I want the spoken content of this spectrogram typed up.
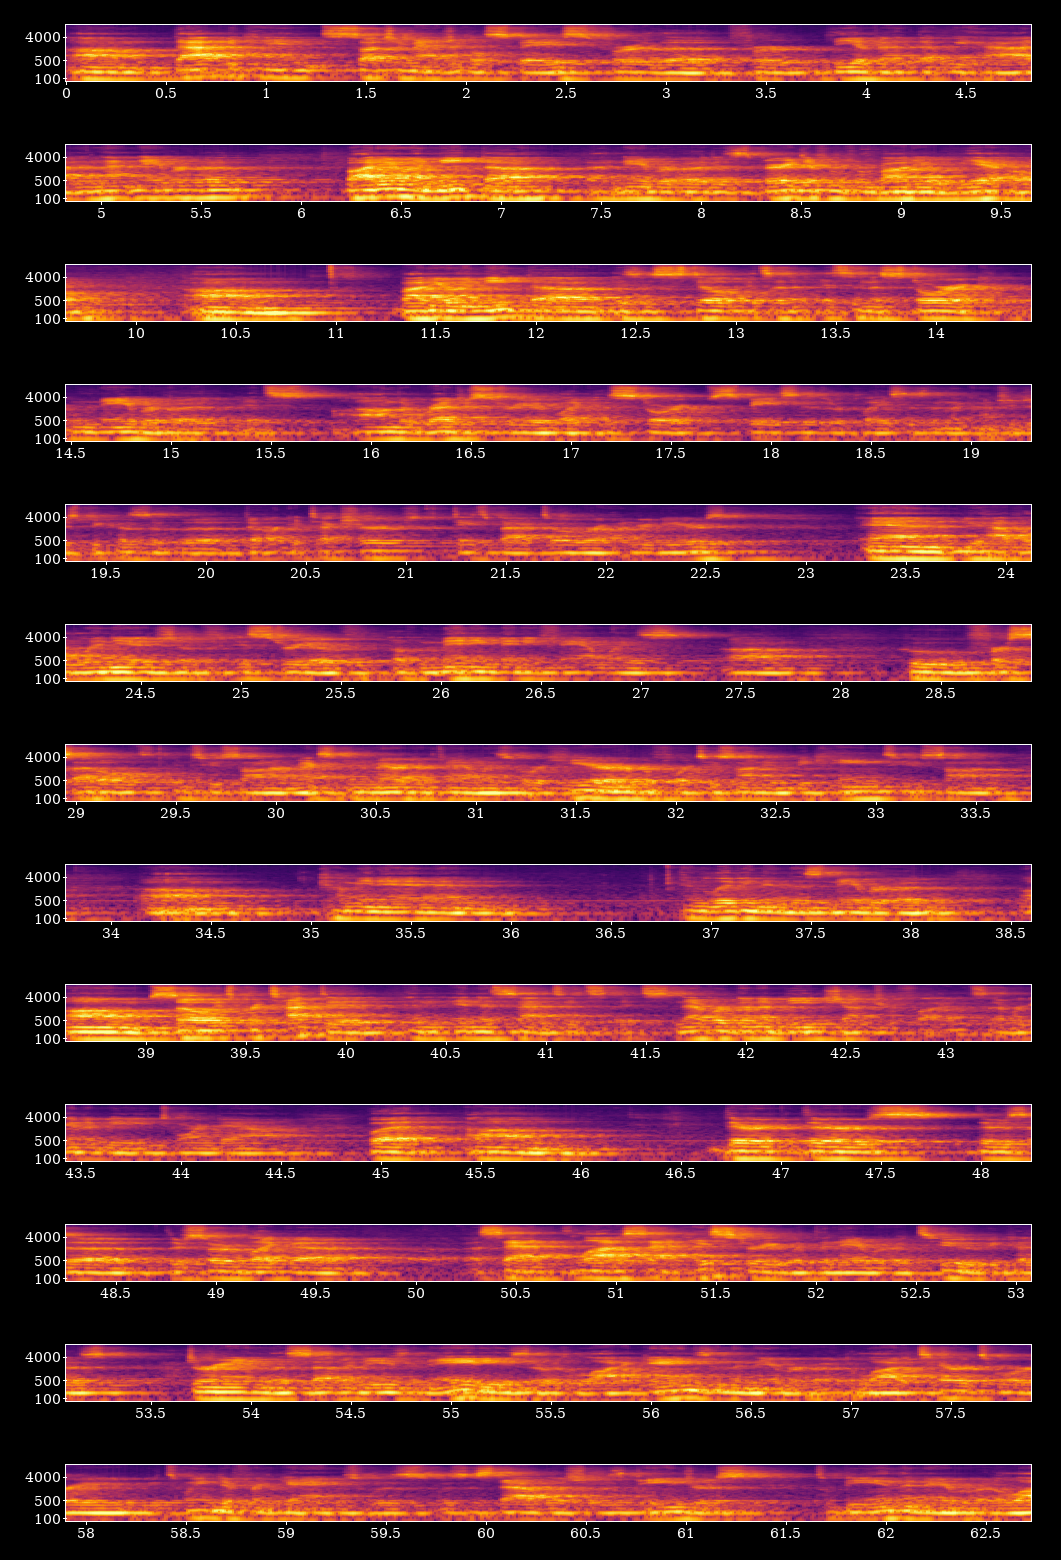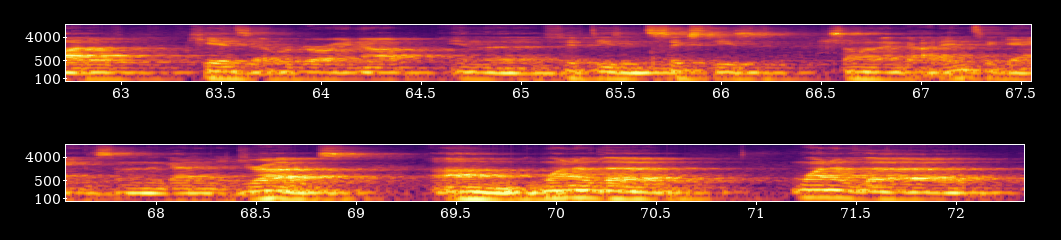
Um, that became such a magical space for the for the event that we had in that neighborhood. Barrio Anita, that neighborhood, is very different from Barrio Viejo. Um, Barrio Anita is a still it's a it's an historic neighborhood. It's on the registry of like historic spaces or places in the country just because of the, the architecture dates back to over 100 years. And you have a lineage of history of, of many, many families um, who first settled in Tucson, or Mexican American families who were here before Tucson even became Tucson, um, coming in and, and living in this neighborhood. Um, so it's protected in, in a sense. It's, it's never going to be gentrified. It's never going to be torn down. But um, there, there's, there's, a, there's sort of like a, a sad, lot of sad history with the neighborhood too, because during the 70s and 80s, there was a lot of gangs in the neighborhood. A lot of territory between different gangs was, was established. It was dangerous to be in the neighborhood. A lot of kids that were growing up in the 50s and 60s, some of them got into gangs, some of them got into drugs. Um, one of the one of the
